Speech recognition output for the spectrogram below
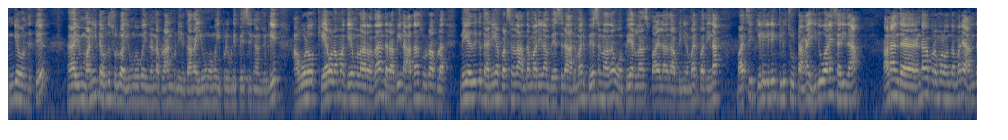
இங்கே வந்துட்டு இவன் மணிகிட்ட வந்து சொல்லுவா இவங்கவுங்க என்னென்ன பிளான் பண்ணியிருக்காங்க இவங்கவுங்க இப்படி இப்படி பேசியிருக்காங்கன்னு சொல்லி அவ்வளோ கேவலமாக கேம் விளாட்றதா இந்த ரவீனா அதான் சொல்கிறாப்புல நீ எதுக்கு தனியாக பர்சனலாக அந்த மாதிரிலாம் பேசுகிற அந்த மாதிரி பேசுனா தான் உன் பேர்லாம் ஸ்பாயில் ஆகுது அப்படிங்கிற மாதிரி பார்த்தீங்கன்னா வச்சு கிளியிலையும் கிழிச்சு விட்டாங்க. இதுவரையும் சரிதான். ஆனால் இந்த ரெண்டாவது புறமல் வந்த மாதிரி அந்த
